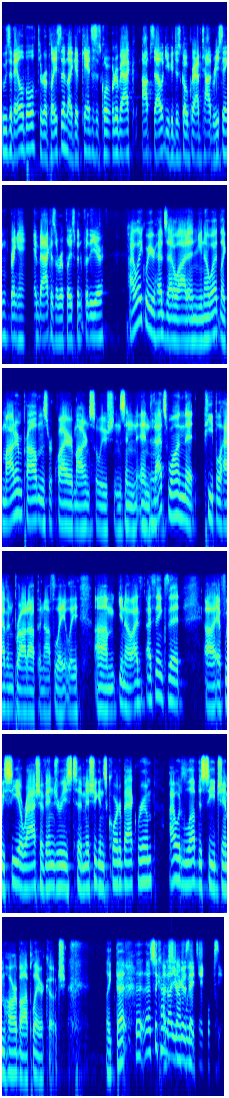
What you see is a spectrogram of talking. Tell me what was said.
who's available to replace him. Like if Kansas's quarterback opts out, you could just go grab Todd Reesing, bring him back as a replacement for the year. I like where your head's at a lot, and you know what? Like modern problems require modern solutions, and and mm-hmm. that's one that people haven't brought up enough lately. Um, you know, I I think that uh, if we see a rash of injuries to Michigan's quarterback room, I would love to see Jim Harbaugh player coach. Like that, that that's the kind I of. I thought you were going to say Tate Dorsey,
